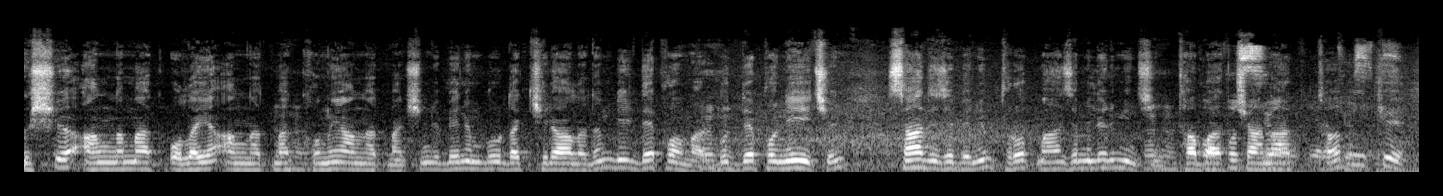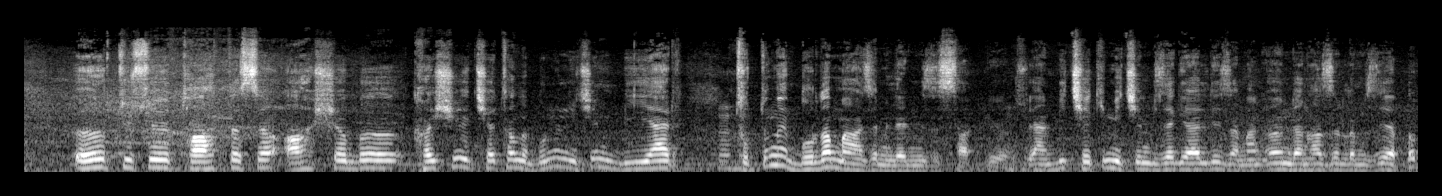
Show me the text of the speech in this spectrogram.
ışığı anlamak, olayı anlatmak, konuyu anlatmak. Şimdi benim burada kiraladığım bir depom var. Bu depo ne için? Sadece benim prop malzemelerim için. Tabak, Kompozisyon çanak, tabii ki örtüsü, tahtası, ahşabı, kaşığı, çatalı bunun için bir yer tuttum ve burada malzemelerimizi saklıyoruz. Yani bir çekim için bize geldiği zaman önden hazırlığımızı yapıp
